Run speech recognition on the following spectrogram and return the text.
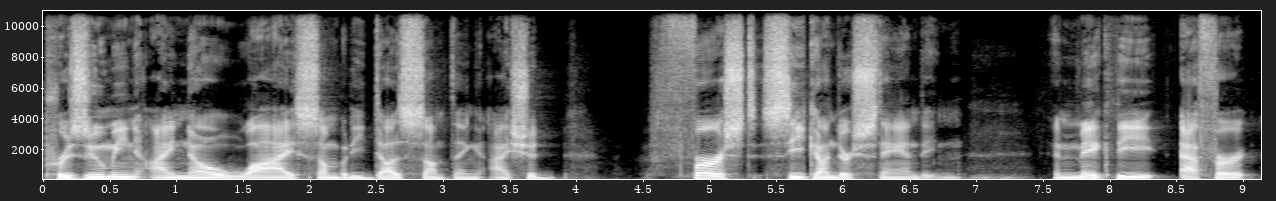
presuming i know why somebody does something i should first seek understanding and make the effort.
